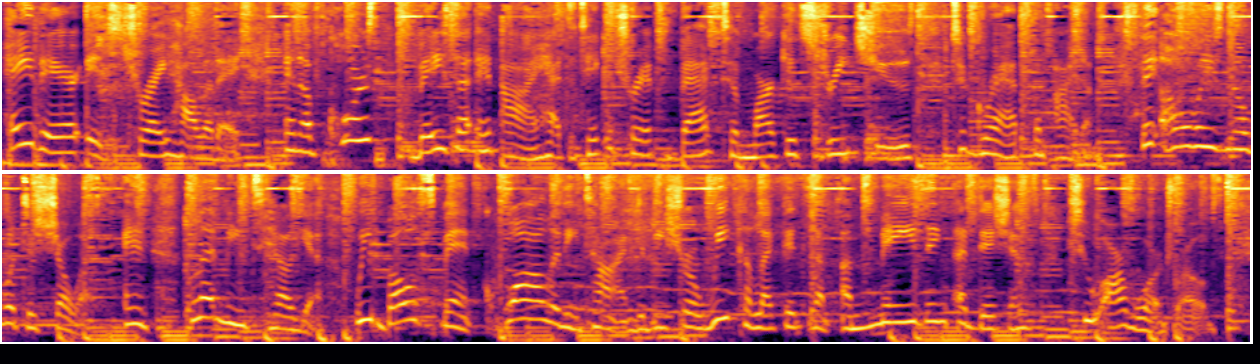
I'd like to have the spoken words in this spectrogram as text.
Hey there, it's Trey Holiday. And of course, Besa and I had to take a trip back to Market Street Shoes to grab some items. They always know what to show us. And let me tell you, we both spent quality time to be sure we collected some amazing additions to our wardrobes.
